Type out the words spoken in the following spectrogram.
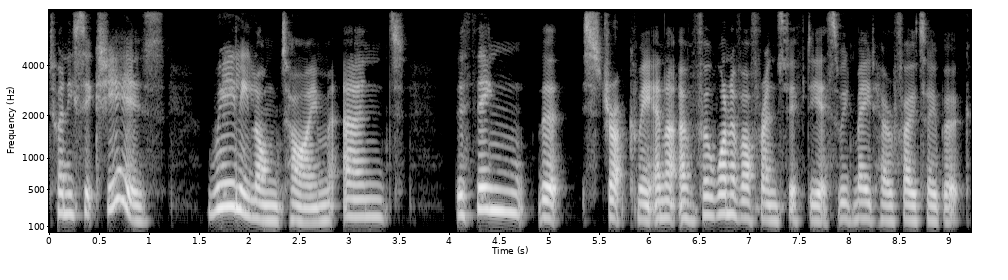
26 years really long time. And the thing that struck me, and, and for one of our friends' 50th, we'd made her a photo book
